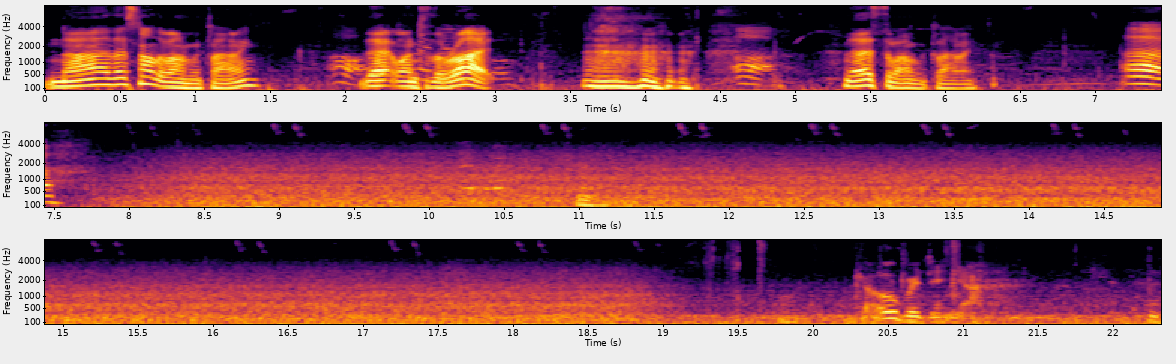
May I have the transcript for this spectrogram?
No, that's not the one we're climbing. Oh, That one to the right. Oh. That's the one we're climbing. Uh, Go Virginia.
